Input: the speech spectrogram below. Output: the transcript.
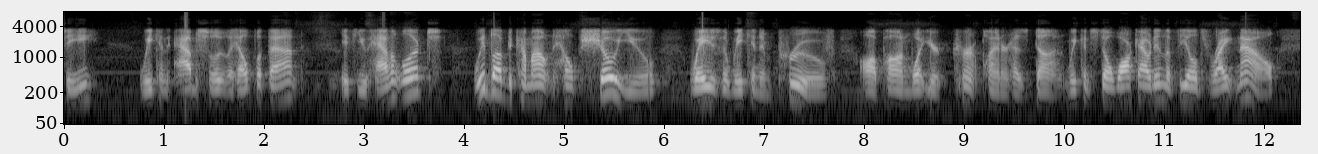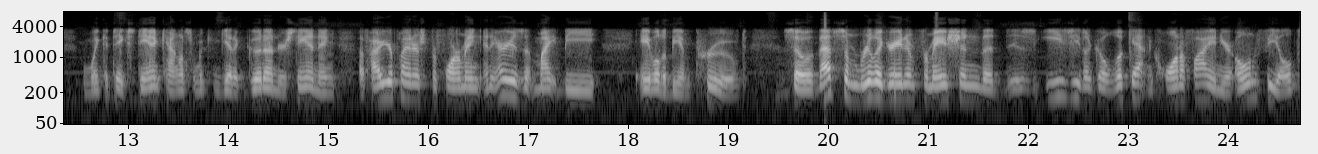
see, we can absolutely help with that. If you haven't looked, we'd love to come out and help show you ways that we can improve upon what your current planter has done. We can still walk out in the fields right now and we can take stand counts and we can get a good understanding of how your planter is performing and areas that might be able to be improved. So that's some really great information that is easy to go look at and quantify in your own fields.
